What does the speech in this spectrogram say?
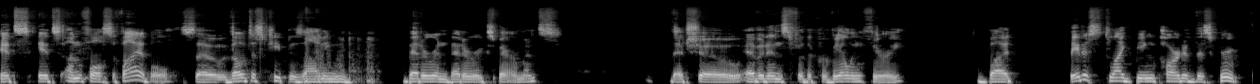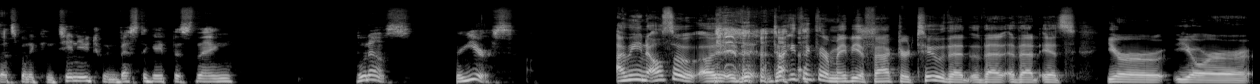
it's it's unfalsifiable. So they'll just keep designing better and better experiments that show evidence for the prevailing theory, but they just like being part of this group that's going to continue to investigate this thing. Who knows? For years. I mean, also, uh, don't you think there may be a factor too that that that it's your your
